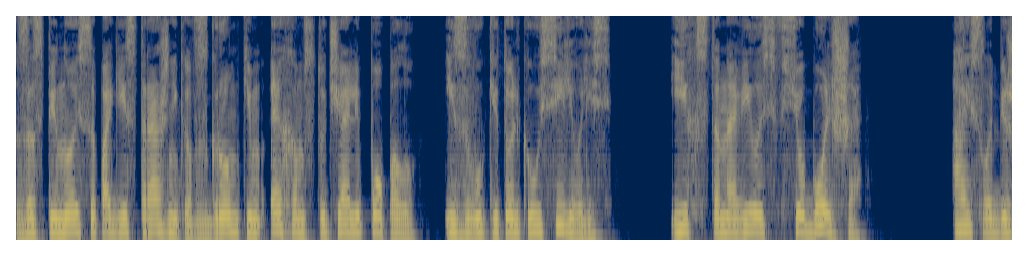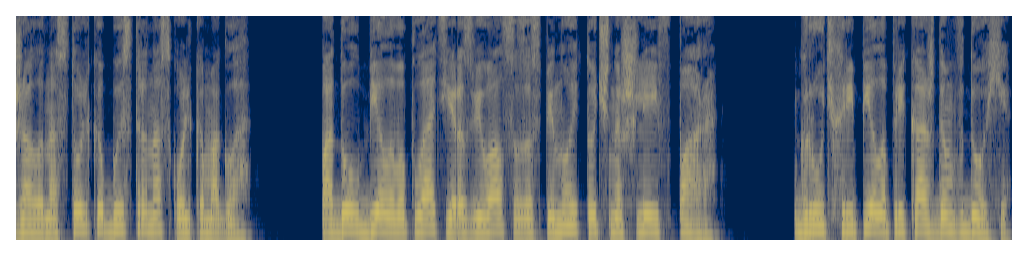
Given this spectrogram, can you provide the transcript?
За спиной сапоги стражников с громким эхом стучали по полу, и звуки только усиливались. Их становилось все больше. Айсла бежала настолько быстро, насколько могла. Подол белого платья развивался за спиной точно шлейф пара. Грудь хрипела при каждом вдохе.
